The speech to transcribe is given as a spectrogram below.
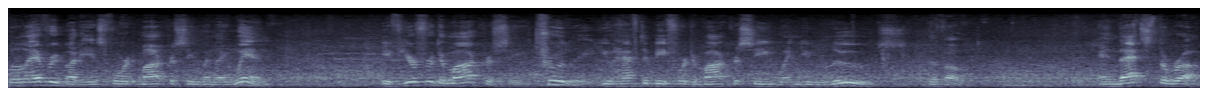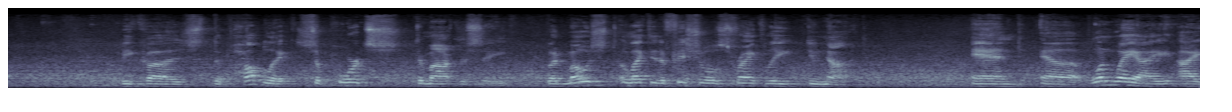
well, everybody is for democracy when they win. If you're for democracy, truly, you have to be for democracy when you lose the vote. And that's the rub. Because the public supports democracy, but most elected officials, frankly, do not. And uh, one way I, I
